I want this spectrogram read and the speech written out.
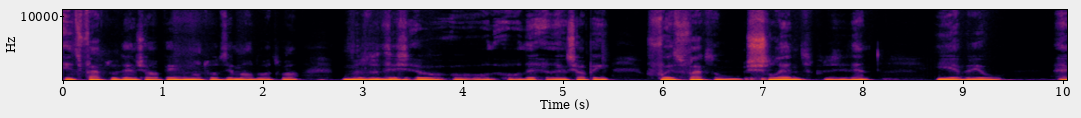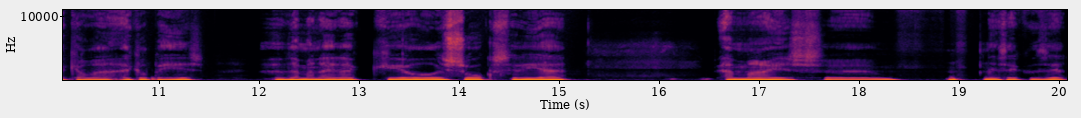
e de facto o Deng Xiaoping, não estou a dizer mal do atual, mas o, o, o, o Deng Xiaoping foi de facto um excelente presidente e abriu aquela, aquele país da maneira que ele achou que seria a mais, uh, nem sei o que dizer,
